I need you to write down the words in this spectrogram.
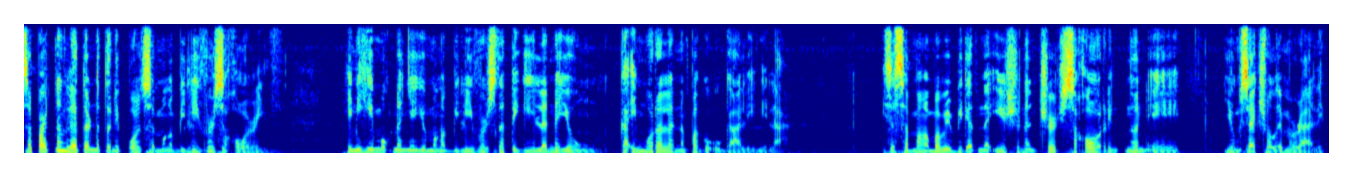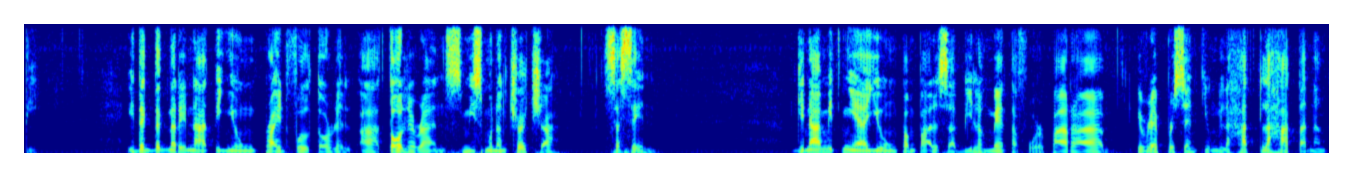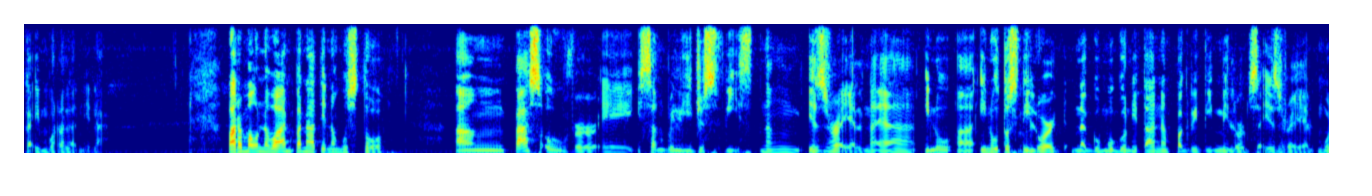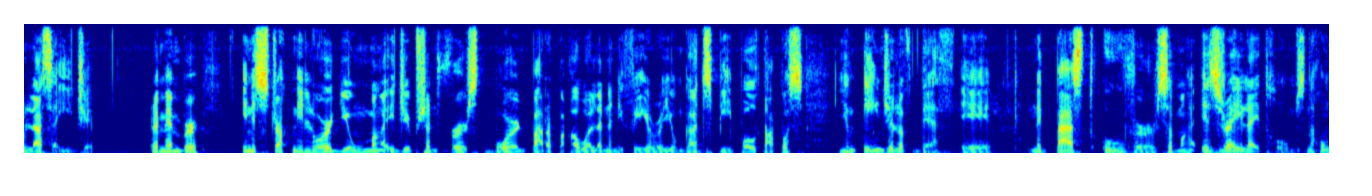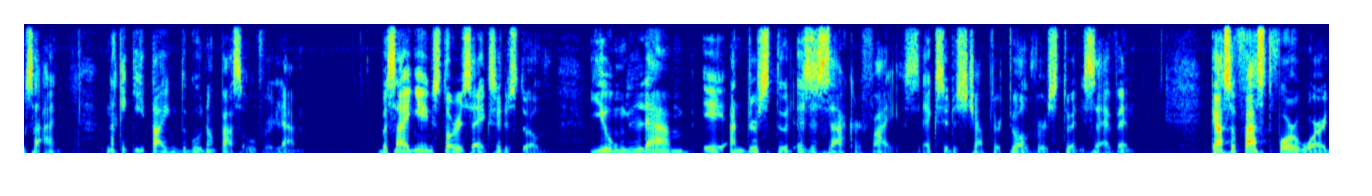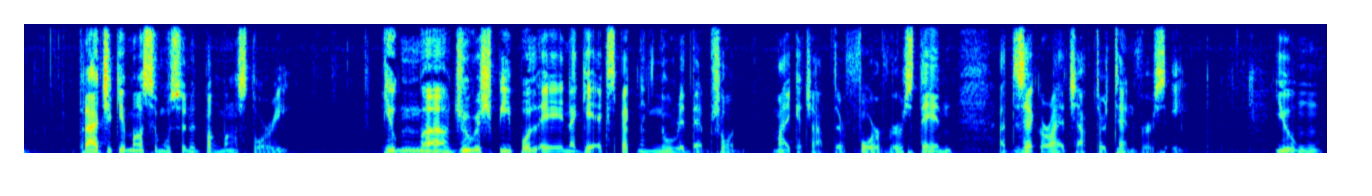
Sa part ng letter na to ni Paul sa mga believers sa Corinth, hinihimok na niya yung mga believers na tigilan na yung kaimoralan ng pag-uugali nila. Isa sa mga mabibigat na issue ng church sa Corinth noon eh yung sexual immorality. Idagdag na rin natin yung prideful tol- uh, tolerance mismo ng church ah, sa sin. Ginamit niya yung pampaalsa bilang metaphor para i-represent yung lahat-lahatan ng kaimoralan nila. Para maunawaan pa natin ng husto, ang Passover ay eh, isang religious feast ng Israel na uh, inu, uh, inutos ni Lord na gumugunita ng pag-redeem ni Lord sa Israel mula sa Egypt. Remember, instruct ni Lord yung mga Egyptian firstborn para pakawalan na ni Pharaoh yung God's people. Tapos, yung angel of death, eh, nag-passed over sa mga Israelite homes na kung saan nakikita yung dugo ng Passover lamb. Basahin niyo yung story sa Exodus 12 yung lamb eh, understood as a sacrifice. Exodus chapter 12 verse 27. Kaso fast forward, tragic yung mga sumusunod pang mga story. Yung uh, Jewish people eh nag expect ng new redemption. Micah chapter 4 verse 10 at Zechariah chapter 10 verse 8. Yung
